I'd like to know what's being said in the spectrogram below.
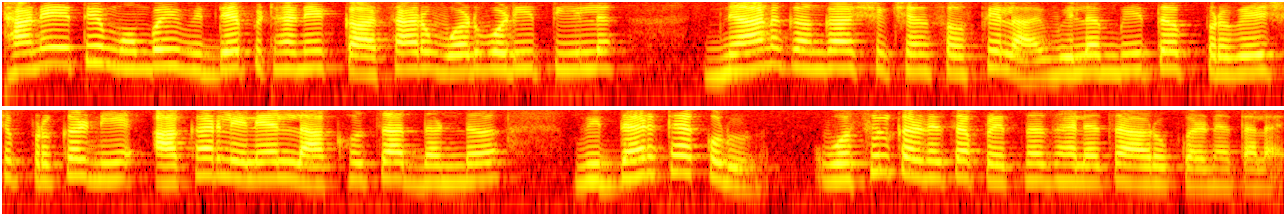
ठाणे येथे मुंबई विद्यापीठाने कासार वडवडीतील ज्ञानगंगा शिक्षण संस्थेला विलंबित प्रवेश प्रकरणी आकारलेल्या लाखोचा दंड विद्यार्थ्याकडून वसूल करण्याचा प्रयत्न झाल्याचा आरोप करण्यात आलाय.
